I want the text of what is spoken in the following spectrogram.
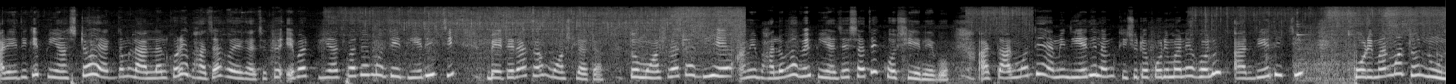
আর এদিকে পেঁয়াজটাও একদম লাল লাল করে ভাজা হয়ে গেছে। তো এবার পেঁয়াজ ভাজার মধ্যে দিয়ে দিচ্ছি বেটে রাখা মশলাটা। তো মশলাটা দিয়ে আমি ভালোভাবে পেঁয়াজের সাথে কষিয়ে নেব। আর তার মধ্যে আমি দিয়ে দিলাম কিছুটা পরিমাণে হলুদ আর দিয়ে দিচ্ছি পরিমাণ মতো নুন।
